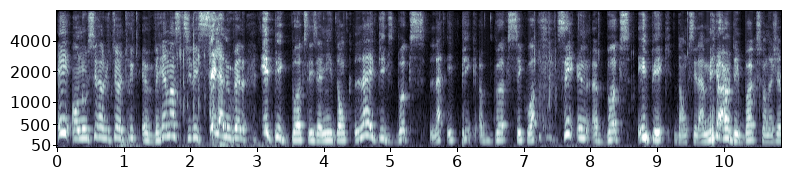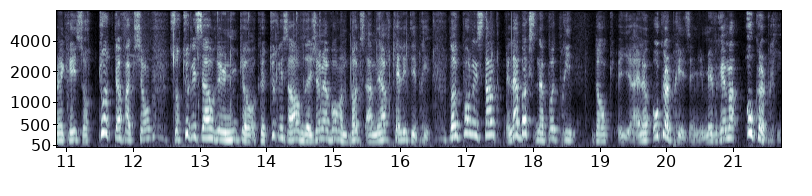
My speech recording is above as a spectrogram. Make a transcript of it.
Et on a aussi rajouté un truc vraiment stylé, c'est la nouvelle Epic Box les amis. Donc la Epic Box, la Epic Box c'est quoi? C'est une box Epic, donc c'est la meilleure des box qu'on a jamais créée sur toute faction, sur toutes les serveurs réunis, que, que toutes les serveurs vous allez jamais avoir une box à meilleure qualité-prix. Donc pour l'instant, la box n'a pas de prix. Donc, elle a aucun prix, les amis, mais vraiment aucun prix.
